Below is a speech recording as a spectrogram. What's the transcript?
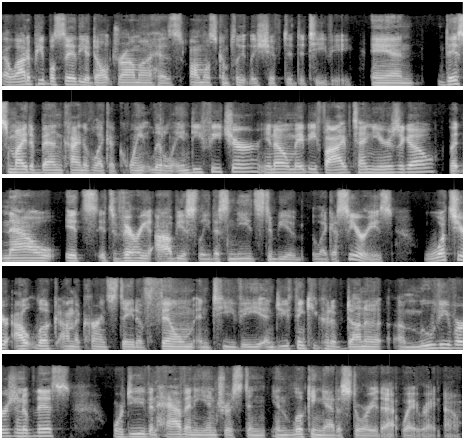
a lot of people say the adult drama has almost completely shifted to TV. And this might have been kind of like a quaint little indie feature, you know, maybe five, ten years ago. But now it's it's very obviously this needs to be a, like a series. What's your outlook on the current state of film and TV? And do you think you could have done a, a movie version of this? Or do you even have any interest in, in looking at a story that way right now?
